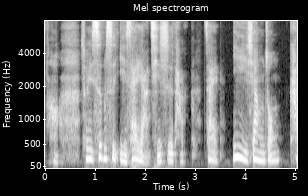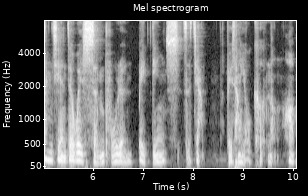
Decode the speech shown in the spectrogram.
哈，所以是不是以赛亚其实他在意象中看见这位神仆人被钉十字架，非常有可能。哈，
